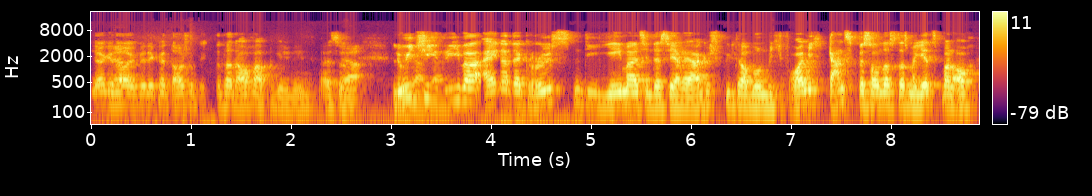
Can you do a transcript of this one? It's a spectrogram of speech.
Ja, genau, Ja. ich bin ja kein Tauschobjekt. Das hat er auch abgelehnt. Also Luigi. Riva, einer der größten, die jemals in der Serie A gespielt haben. Und ich freue mich ganz besonders, dass wir jetzt mal auch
